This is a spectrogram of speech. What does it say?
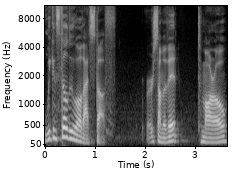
We can still do all that stuff. Or some of it. Tomorrow.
